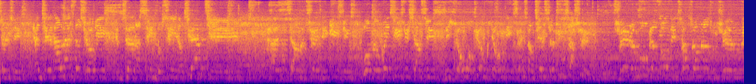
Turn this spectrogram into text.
深情，看见那蓝色球衣，跟着那心动信仰前进。寒响了全体一心，我们会继续相信。你有我，跟我有你，全场坚持拼下去。确认目标锁定，场上拿出全力，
